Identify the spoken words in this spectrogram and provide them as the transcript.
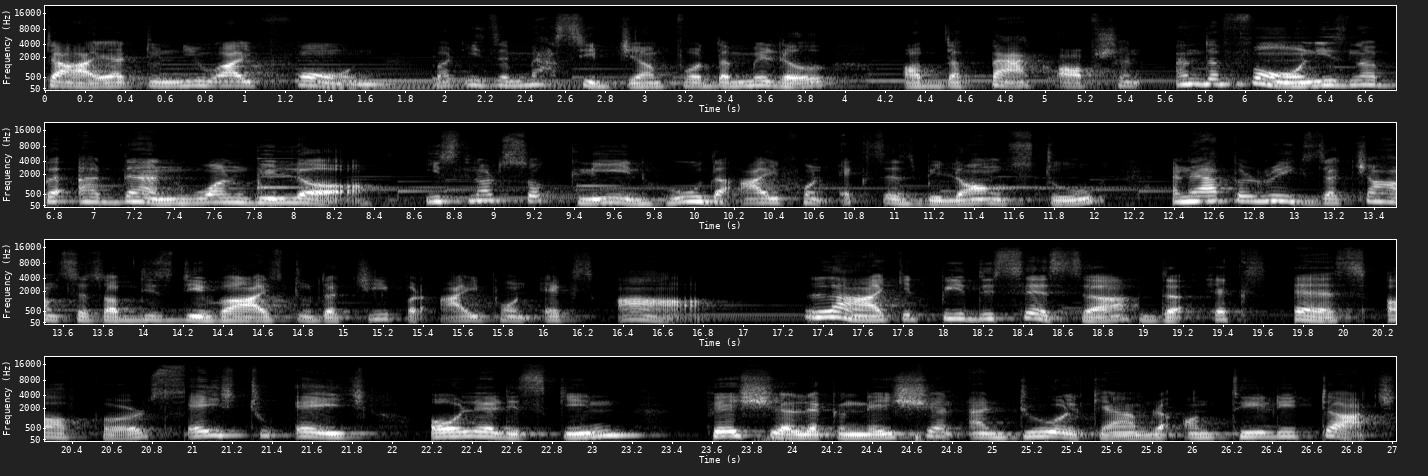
tier to new iPhone, but is a massive jump for the middle of the pack option and the phone is not better than one below. It's not so clean who the iPhone XS belongs to and Apple rigs the chances of this device to the cheaper iPhone XR. Like its predecessor, the XS offers edge-to-edge OLED skin facial recognition and dual camera on 3D touch.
